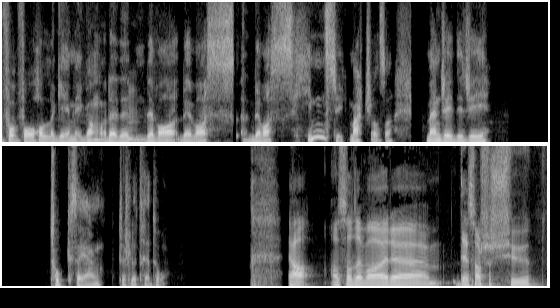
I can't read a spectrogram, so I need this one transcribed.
for, for å holde gamet i gang. Og det, det, Mm. det, var, det, var, det var sinnssykt match, altså. Men JDG tok seieren til slutt 3-2. Ja, altså, det var eh, Det som var så sjukt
